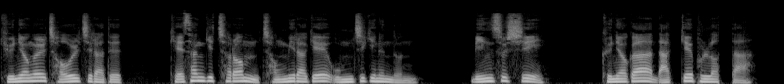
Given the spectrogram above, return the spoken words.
균형을 저울질하듯 계산기처럼 정밀하게 움직이는 눈. 민수 씨, 그녀가 낮게 불렀다.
